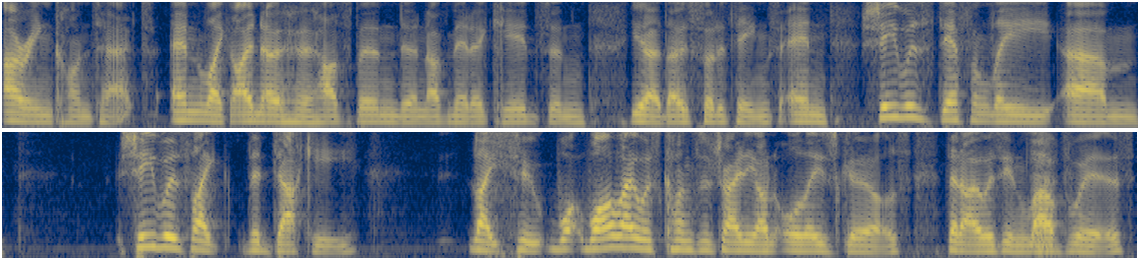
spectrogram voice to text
are in contact. And like, I know her husband, and I've met her kids, and you know those sort of things. And she was definitely, um, she was like the ducky. Like to wh- while I was concentrating on all these girls that I was in love with,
